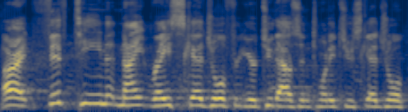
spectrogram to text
All right, 15 night race schedule for your 2022 schedule.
